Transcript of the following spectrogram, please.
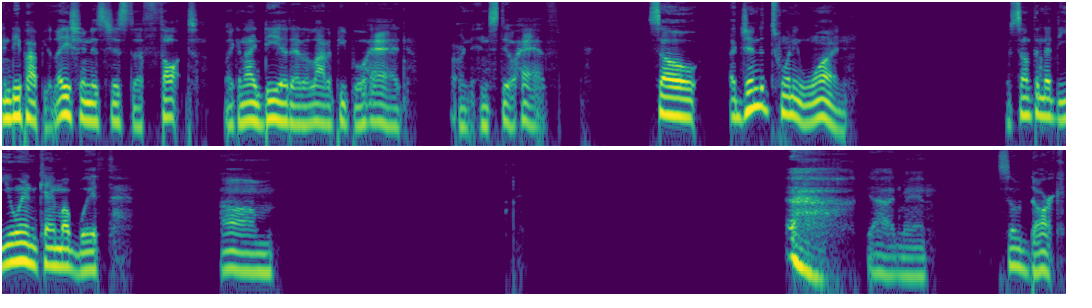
And depopulation is just a thought, like an idea that a lot of people had or and still have. So, Agenda 21 was something that the UN came up with. Um, God, man, it's so dark.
